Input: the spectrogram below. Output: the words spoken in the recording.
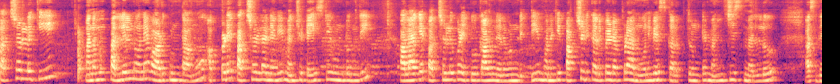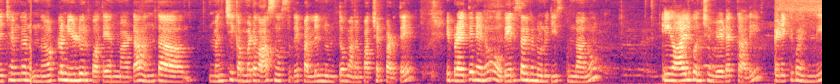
పచ్చళ్ళకి మనం పల్లెల నూనె వాడుకుంటాము. అప్పుడే పచ్చళ్ళు అనేవి మంచి టేస్టీ ఉంటుంది. అలాగే పచ్చళ్ళు కూడా ఎక్కువ కాలం నిల్వ ఉండిద్ది. మనకి పచ్చడి కలిపేటప్పుడు ఆ నూనె వేసి కలుపుతుంటే మంచి స్మెల్. అసలు నిజంగా నోట్లో నీళ్ళు ఊరిపోతాయి అనమాట అంత మంచి కమ్మటి వాసన వస్తుంది పల్లెల నూనెతో మనం పచ్చడి పడితే. ఇప్పుడైతే నేను వేరుశనగ నూనె తీసుకున్నాను. ఈ ఆయిల్ కొంచెం వేడెక్కాలి. వేడెక్కిపోయింది.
